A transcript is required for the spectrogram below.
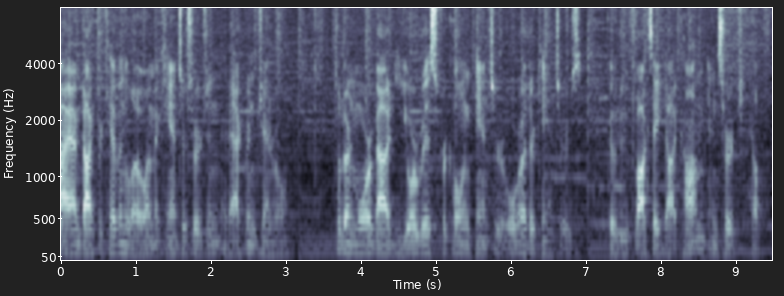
Hi, I'm Dr. Kevin Lowe. I'm a cancer surgeon at Akron General. To learn more about your risk for colon cancer or other cancers, go to fox8.com and search health.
